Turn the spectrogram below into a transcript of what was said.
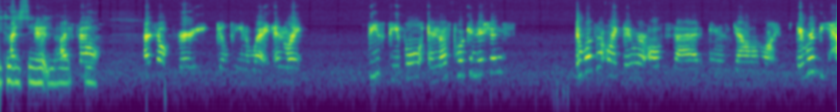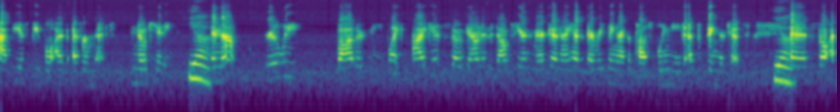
because I you seen did. what you had? I felt I felt very guilty in a way. And like these people in those poor conditions, it wasn't like they were all sad and down on life. They were the happiest people I've ever met. No kidding. Yeah. And that really bothered me. Like I get so down in the dumps here in America and I have everything I could possibly need at the fingertips. Yeah. And so I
